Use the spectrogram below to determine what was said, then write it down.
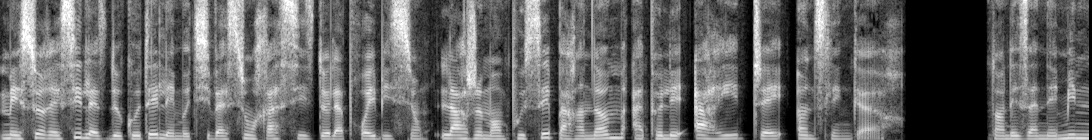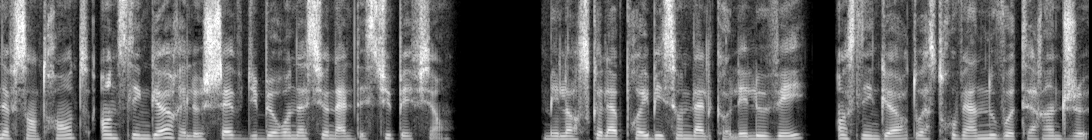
Mais ce récit laisse de côté les motivations racistes de la prohibition, largement poussées par un homme appelé Harry J. Hanslinger. Dans les années 1930, Hanslinger est le chef du Bureau national des stupéfiants. Mais lorsque la prohibition de l'alcool est levée, Hanslinger doit se trouver un nouveau terrain de jeu.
